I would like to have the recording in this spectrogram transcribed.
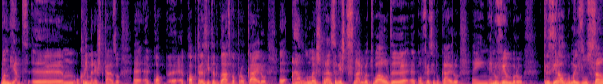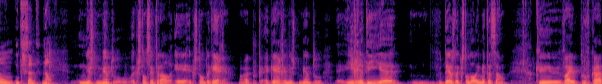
o ambiente, uh, o clima neste caso, uh, a, COP, a COP transita de Glasgow para o Cairo. Uh, há alguma esperança neste cenário atual de a Conferência do Cairo, em, em novembro, trazer alguma evolução interessante? Não. Neste momento, a questão central é a questão da guerra, não é? Porque a guerra, neste momento, irradia desde a questão da alimentação que vai provocar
